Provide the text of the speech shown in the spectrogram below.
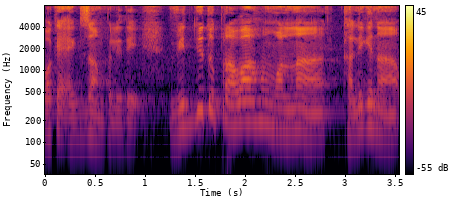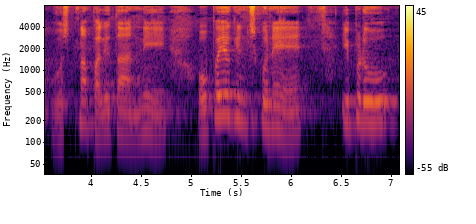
ఒక ఎగ్జాంపుల్ ఇది. విద్యుత్ ప్రవాహం వలన కలిగిన ఉష్ణ ఫలితాన్ని ఉపయోగించుకునే ఇప్పుడు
